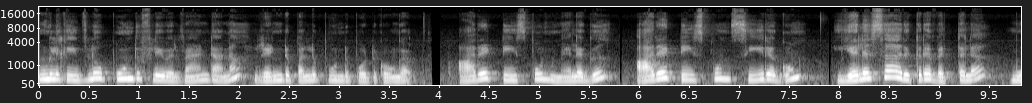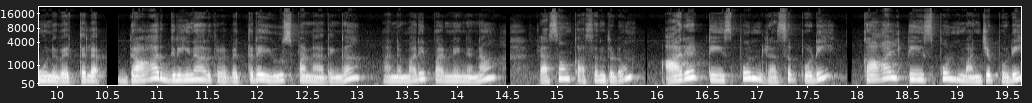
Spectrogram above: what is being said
உங்களுக்கு இவ்வளோ பூண்டு ஃப்ளேவர் வேண்டான்னா ரெண்டு பல்லு பூண்டு போட்டுக்கோங்க. அரை டீஸ்பூன் மிளகு அரை டீஸ்பூன் சீரகம் எலசாக இருக்கிற வெத்தலை மூணு வெத்தலை. டார்க் க்ரீனாக இருக்கிற வெத்தலை யூஸ் பண்ணாதீங்க. அந்த மாதிரி பண்ணிங்கன்னா ரசம் கசந்துடும். அரை டீஸ்பூன் ரசப்பொடி கால் டீஸ்பூன் மஞ்சப்பொடி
